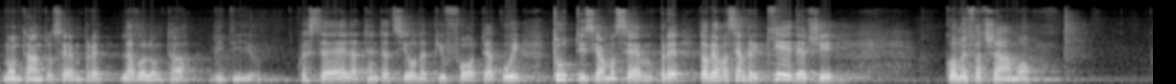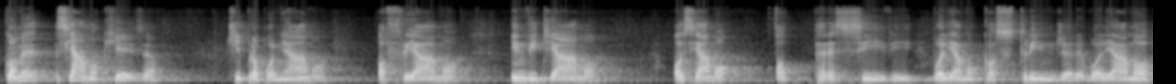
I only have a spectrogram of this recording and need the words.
non tanto sempre la volontà di Dio. Questa è la tentazione più forte a cui tutti sempre, dobbiamo sempre chiederci come facciamo, come siamo Chiesa. Ci proponiamo, offriamo, invitiamo o siamo oppressivi, vogliamo costringere, vogliamo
